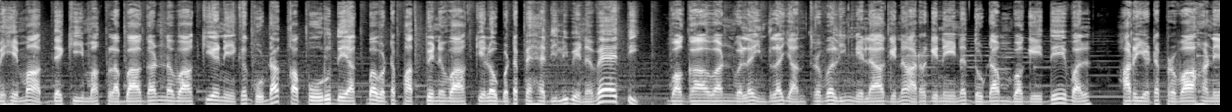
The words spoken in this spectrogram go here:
මෙහෙම අත්දැකීමක් ලබාගන්නවා කියන එක ගොඩක් අපූරු දෙයක් බවට පත්වෙනවා කියලා ඔබට පැහැදිලි වෙනව ඇති. වගාවන් වල ඉඳලා යන්ත්‍රවලින් නෙලාගෙන අරගෙන එන දොඩම් වගේ දේවල් හරියට ප්‍රවාහණය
